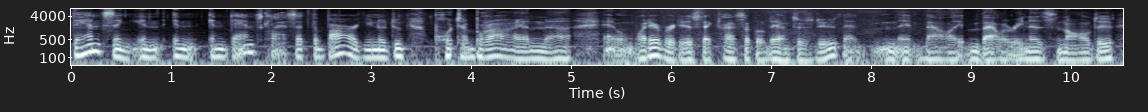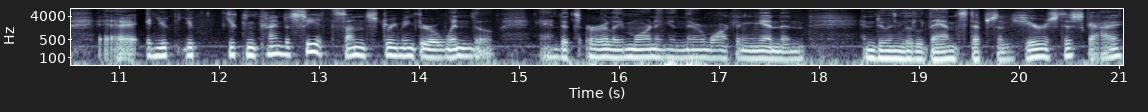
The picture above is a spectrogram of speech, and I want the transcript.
dancing in, in, in dance class at the bar, you know, doing porte-bras and, uh, and whatever it is that classical dancers do, that ballet ballerinas and all do, uh, and you you you can kind of see it, sun streaming through a window, and it's early morning, and they're walking in and and doing little dance steps, and here's this guy.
